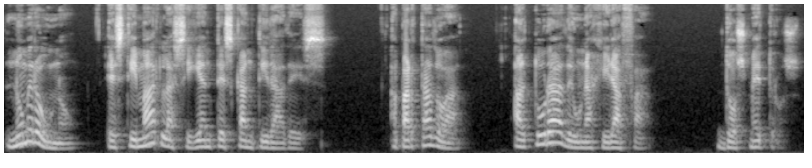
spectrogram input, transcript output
Número 1. Estimar las siguientes cantidades. Apartado A. Altura de una jirafa. 2 metros.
